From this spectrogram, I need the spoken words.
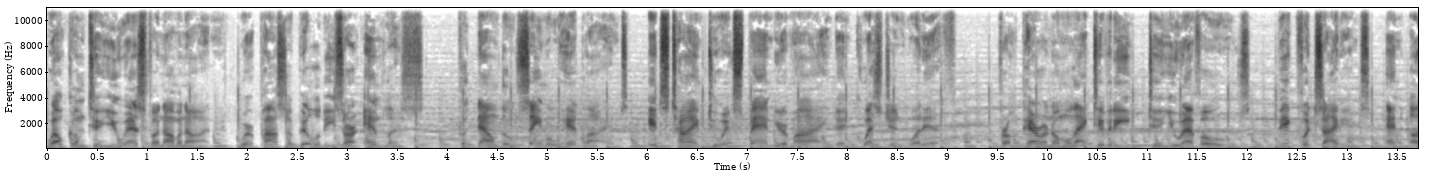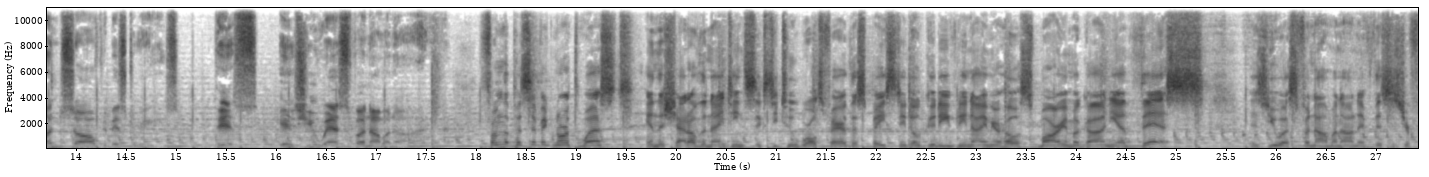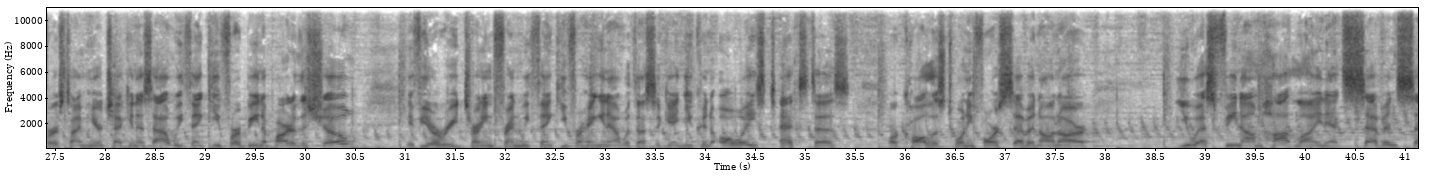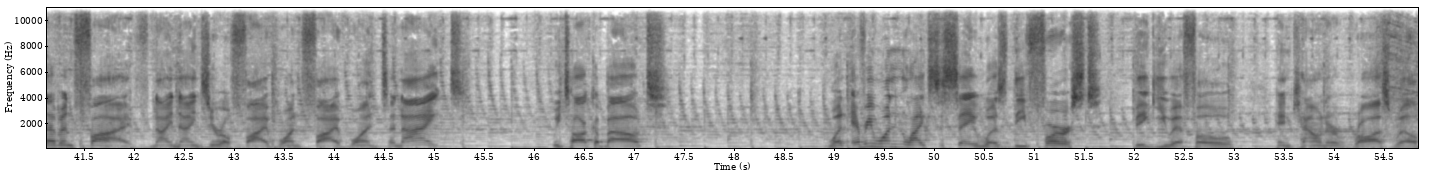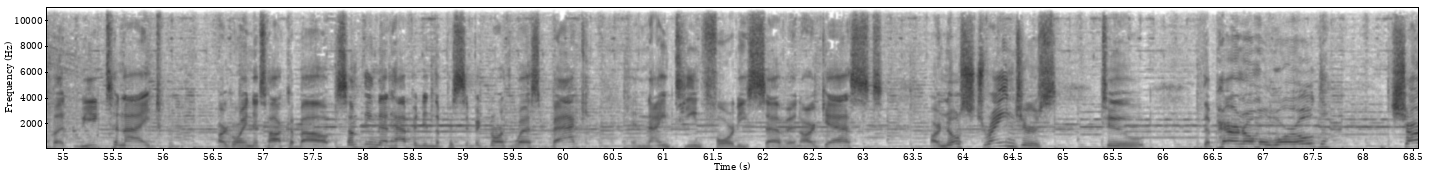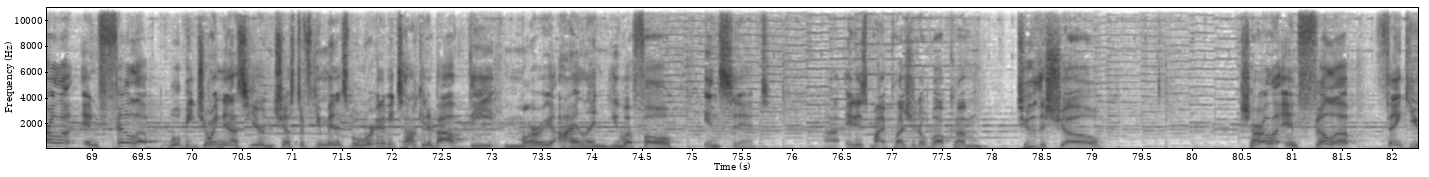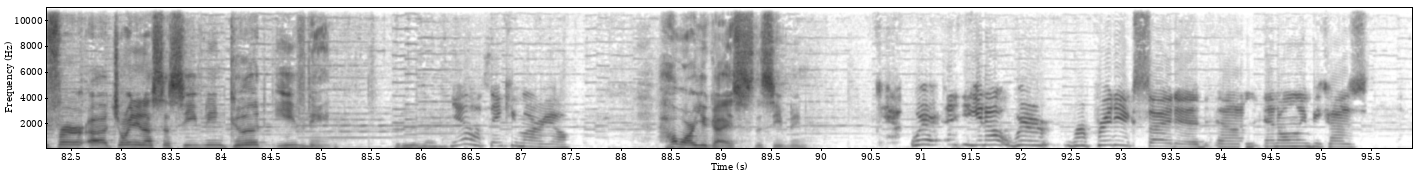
Welcome to U.S. Phenomenon, where possibilities are endless. Put down those same old headlines. It's time to expand your mind and question what if. From paranormal activity to UFOs, Bigfoot sightings, and unsolved mysteries, this is U.S. Phenomenon. From the Pacific Northwest, in the shadow of the 1962 World's Fair, the Space Needle. Good evening. I'm your host, Mario Magana. This is U.S. Phenomenon. If this is your first time here checking us out, we thank you for being a part of the show. If you're a returning friend, we thank you for hanging out with us again. You can always text us or call us 24 7 on our U.S. Phenom hotline at 775 990 5151. Tonight, we talk about what everyone likes to say was the first big UFO encounter, Roswell. But we tonight are going to talk about something that happened in the Pacific Northwest back in 1947. Our guests are no strangers to the paranormal world. Charlotte and Philip will be joining us here in just a few minutes, but we're going to be talking about the Maury Island UFO incident. Uh, it is my pleasure to welcome to the show Charlotte and Philip thank you for uh, joining us this evening. Good evening. Good evening. Yeah, thank you, Mario. How are you guys this evening? We're, you know, we're we're pretty excited, and and only because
